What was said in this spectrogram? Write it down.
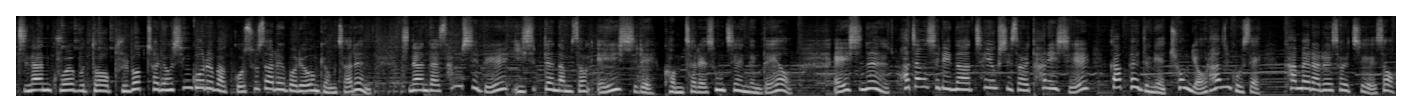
지난 9월부터 불법 촬영 신고를 받고 수사를 벌여온 경찰은 지난달 30일 20대 남성 A씨를 검찰에 송치했는데요. A씨는 화장실이나 체육시설 탈의실, 카페 등의 총 11곳에 카메라를 설치해서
